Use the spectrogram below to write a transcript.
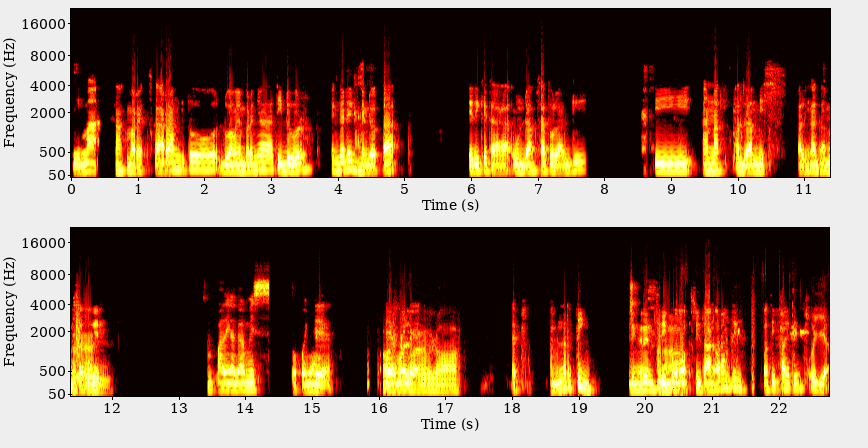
Lima. Nah kemarin sekarang gitu dua membernya tidur. Eh, enggak deh main Dota. Jadi kita undang satu lagi si anak agamis paling agamis Hmm. win. Yang paling agamis pokoknya. Iya. Iya, boleh. Allah. Yang bener ting. Dengerin seribu Oh. jutaan orang ting. Spotify ting. Oh iya.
